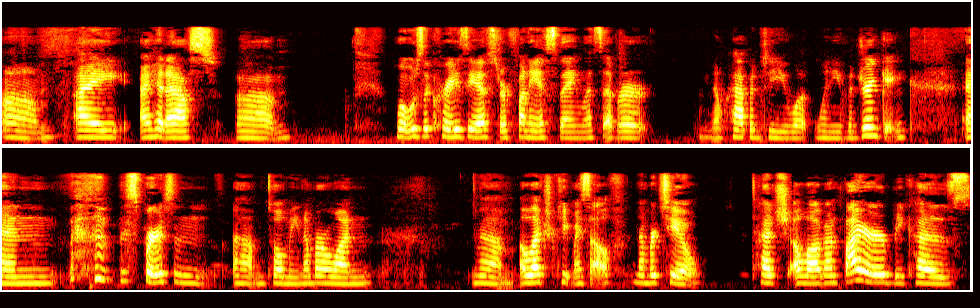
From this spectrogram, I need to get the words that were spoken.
Um, I I had asked um, what was the craziest or funniest thing that's ever you know happened to you what, when you've been drinking, and this person um, told me number one, um, electrocute myself. Number two, touch a log on fire because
